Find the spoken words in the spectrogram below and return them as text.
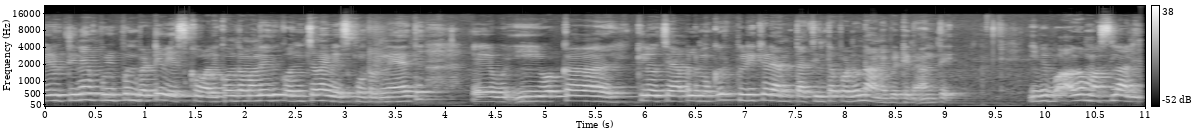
మీరు తినే పులుపుని బట్టి వేసుకోవాలి. కొంతమంది అయితే కొంచెమే వేసుకుంటారు. నేనైతే ఈ ఒక్క కిలో చేపల ముక్కకు పిడికెడు అంత చింతపండు నానబెట్టిన అంతే. ఇవి బాగా మసలాలి.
